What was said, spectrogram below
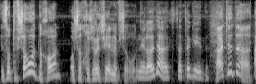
זאת אפשרות, נכון? או שאת חושבת שאין אפשרות? אני לא יודעת, אתה תגיד. את יודעת.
